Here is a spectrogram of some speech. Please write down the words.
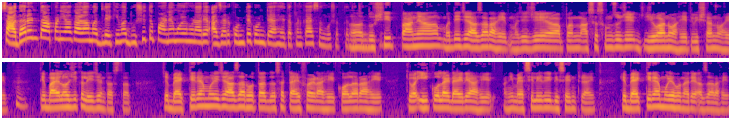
साधारणतः आपण या काळामधले किंवा दूषित पाण्यामुळे होणारे आजार कोणते कोणते आहेत? आपण काय सांगू शकता? दूषित पाण्यामध्ये जे आजार आहेत म्हणजे जे आपण असं समजू जे जीवाणू आहेत विषाणू आहेत. ते बायोलॉजिकल एजंट असतात. जे बॅक्टेरियामुळे जे आजार होतात जसं टायफॉइड आहे कॉलरा आहे किंवा ई कोलाय डायरिया आहे आणि मॅसिलरी डिसेंट्री आहे हे बॅक्टेरियामुळे होणारे आजार आहेत.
